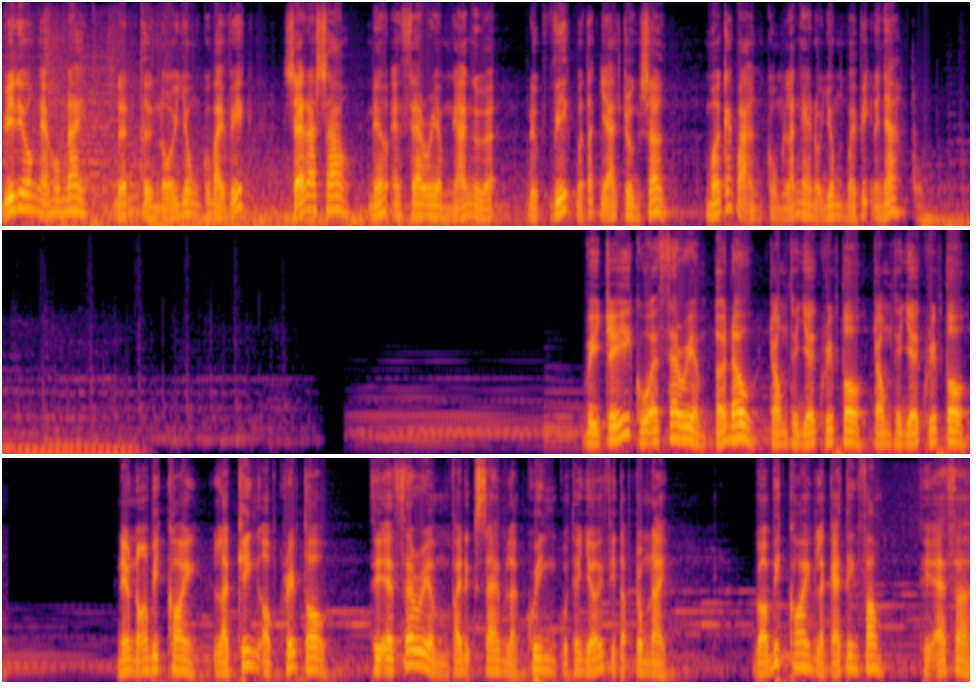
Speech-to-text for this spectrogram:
Video ngày hôm nay đến từ nội dung của bài viết sẽ ra sao nếu Ethereum ngã ngựa được viết bởi tác giả Trường Sơn. Mời các bạn cùng lắng nghe nội dung bài viết này nhé. Vị trí của Ethereum ở đâu trong thế giới crypto? Trong thế giới crypto. Nếu nói Bitcoin là King of Crypto, thì Ethereum phải được xem là Queen của thế giới phi tập trung này. Gọi Bitcoin là kẻ tiên phong, thì Ether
